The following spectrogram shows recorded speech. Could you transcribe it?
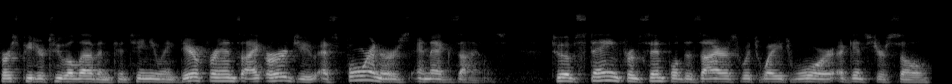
1 Peter 2:11 continuing, "Dear friends, I urge you as foreigners and exiles to abstain from sinful desires which wage war against your soul.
